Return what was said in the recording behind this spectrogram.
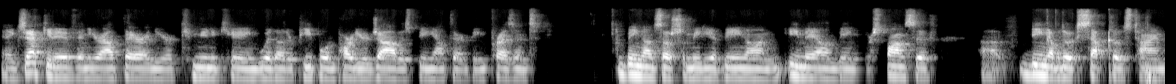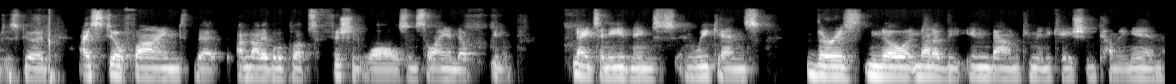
an executive and you're out there and you're communicating with other people and part of your job is being out there and being present being on social media being on email and being responsive uh, being able to accept those times is good. I still find that i'm not able to pull up sufficient walls. And so i end up you know nights and evenings and weekends there is no none of the inbound communication coming in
